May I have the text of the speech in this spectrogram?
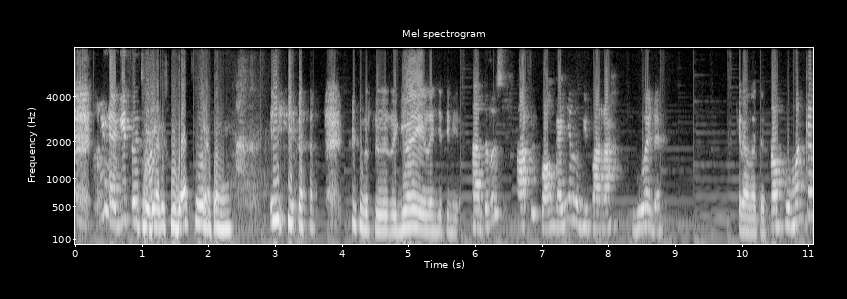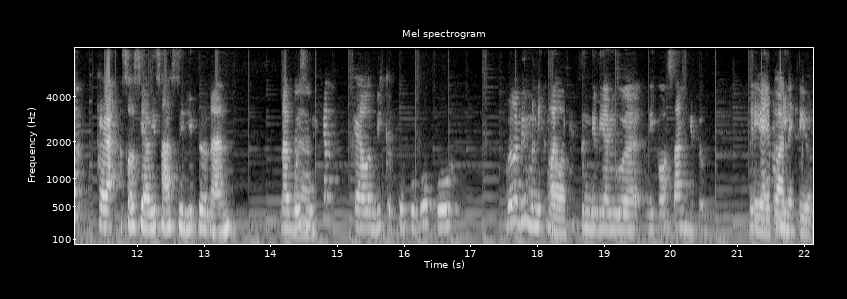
Tapi nggak gitu cuma... jadi harus dibahas nih apa nih iya. Betul betul. Gimana ya lanjutin ya nah terus tapi Bang kayaknya lebih parah gue deh. Kenapa tuh? Kalau kuman kan kayak sosialisasi gitu kan nah gue nah. sendiri kan kayak lebih ke kupu-kupu gue lebih menikmati oh. sendirian gue di kosan gitu jadi iya, itu aneh sih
